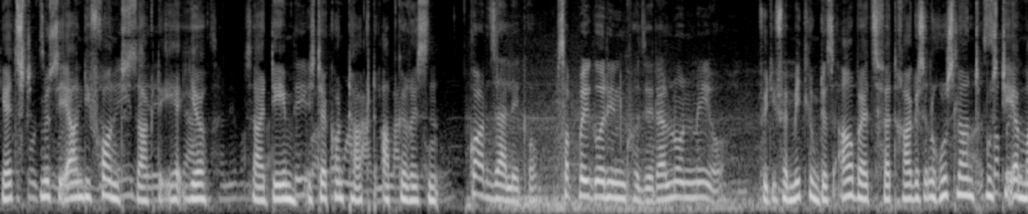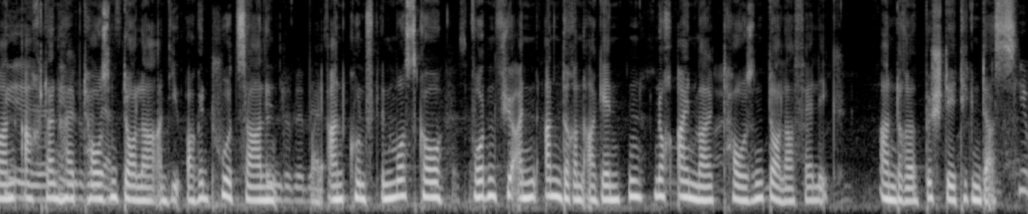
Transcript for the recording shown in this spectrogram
Jetzt müsse er an die Front, sagte er ihr. Seitdem ist der Kontakt abgerissen. Für die Vermittlung des Arbeitsvertrages in Russland musste ihr Mann 8.500 Dollar an die Agentur zahlen. Bei Ankunft in Moskau wurden für einen anderen Agenten noch einmal 1.000 Dollar fällig. Andere bestätigen das. Ich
